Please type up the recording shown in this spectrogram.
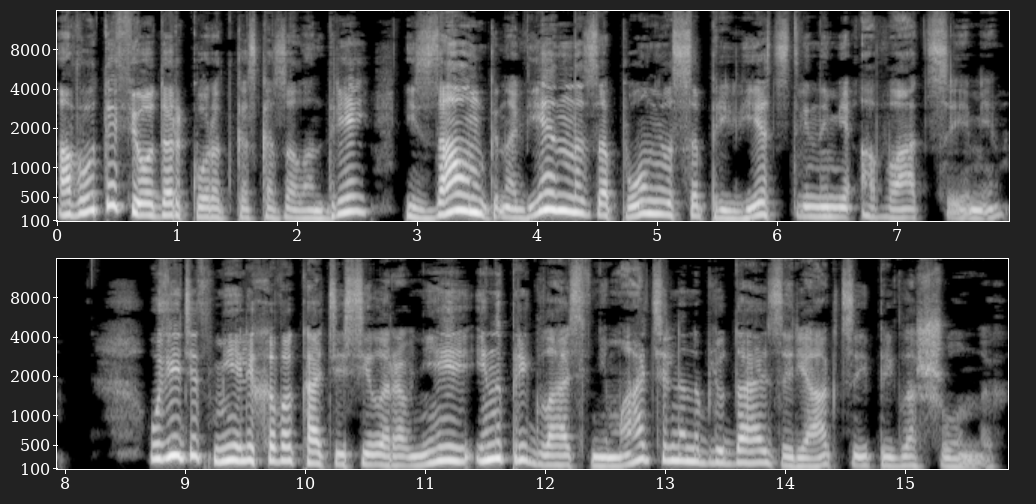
А вот и Федор, коротко сказал Андрей, и зал мгновенно заполнился приветственными овациями. Увидев Мелехова, Катя села ровнее и напряглась, внимательно наблюдая за реакцией приглашенных.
